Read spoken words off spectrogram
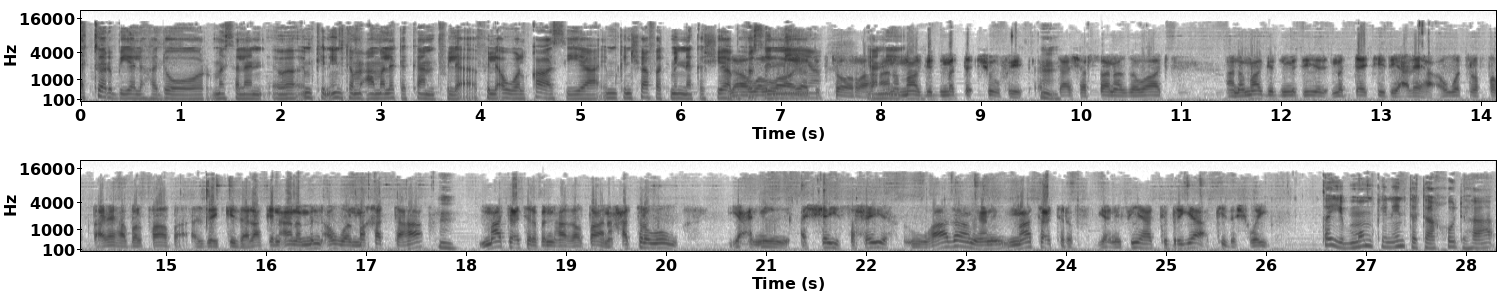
التربية لها دور مثلا آه، يمكن أنت معاملتك كانت في في الأول قاسية يمكن شافت منك أشياء لا بحسن والله يا دكتورة يعني- أنا ما قد مدت شوفي مم. 11 سنة زواج أنا ما قد مدي مديت يدي عليها أو تلفظت عليها بألفاظ زي كذا لكن أنا من أول ما أخذتها مم. ما تعترف إنها غلطانة حتى لو يعني الشيء صحيح وهذا يعني ما تعترف يعني فيها كبرياء كذا شوي طيب ممكن انت تاخدها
